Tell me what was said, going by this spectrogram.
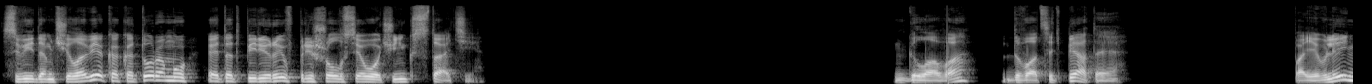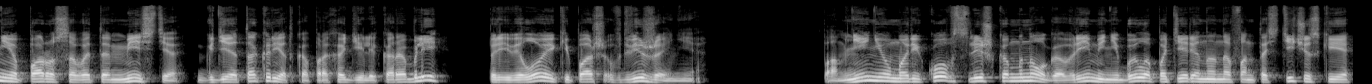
с видом человека, которому этот перерыв пришелся очень кстати. Глава 25 Появление паруса в этом месте, где так редко проходили корабли, привело экипаж в движение. По мнению моряков, слишком много времени было потеряно на фантастические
